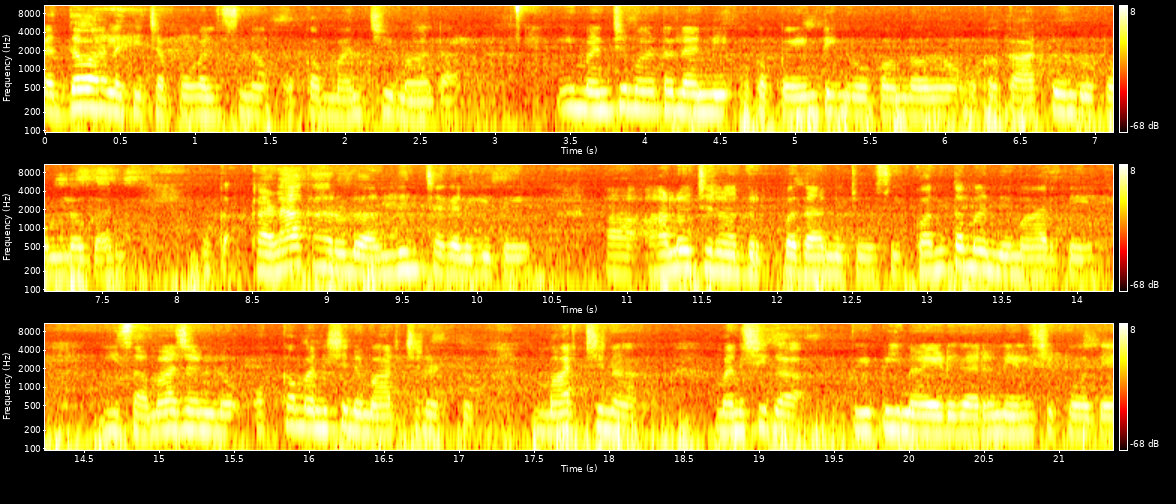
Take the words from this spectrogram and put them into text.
పెద్దవాళ్ళకి చెప్పవలసిన ఒక మంచి మాట. ఈ మంచి మాటలన్నీ ఒక పెయింటింగ్ రూపంలోనో ఒక కార్టూన్ రూపంలో కానీ ఒక కళాకారుడు అందించగలిగితే ఆ ఆలోచన దృక్పథాన్ని చూసి కొంతమంది మారితే ఈ సమాజంలో ఒక్క మనిషిని మార్చినట్టు మార్చిన మనిషిగా పిపి నాయుడు గారు నిలిచిపోతే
